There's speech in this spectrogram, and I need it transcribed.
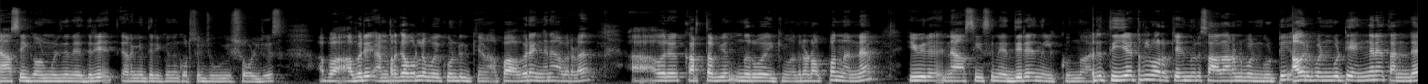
നാസി ഗവൺമെന്റിനെതിരെ ഇറങ്ങിത്തിരിക്കുന്ന കുറച്ച് ജൂയിഷ് സോൾജേഴ്സ് അപ്പോൾ അവർ അണ്ടർ കവറിൽ പോയിക്കൊണ്ടിരിക്കുകയാണ്. അപ്പോൾ അവരെങ്ങനെ അവരുടെ ഒരു കർത്തവ്യം നിർവഹിക്കും. അതിനോടൊപ്പം തന്നെ ഈ ഒരു നാസീസിനെതിരെ നിൽക്കുന്ന ഒരു തിയേറ്ററിൽ വർക്ക് ചെയ്യുന്ന ഒരു സാധാരണ പെൺകുട്ടി ആ ഒരു പെൺകുട്ടി എങ്ങനെ തന്റെ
